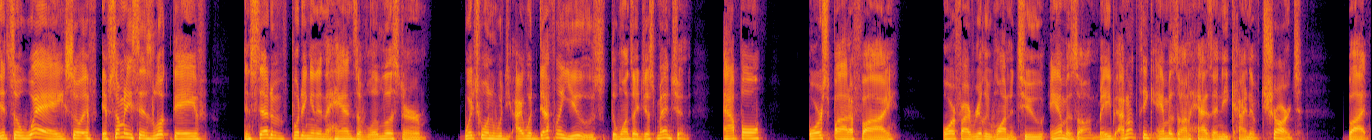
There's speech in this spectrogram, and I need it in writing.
it's a way. So if, if somebody says, look, Dave, instead of putting it in the hands of the listener, which one would you, I would definitely use the ones I just mentioned, Apple or Spotify, or if I really wanted to, Amazon. Maybe I don't think Amazon has any kind of chart, but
